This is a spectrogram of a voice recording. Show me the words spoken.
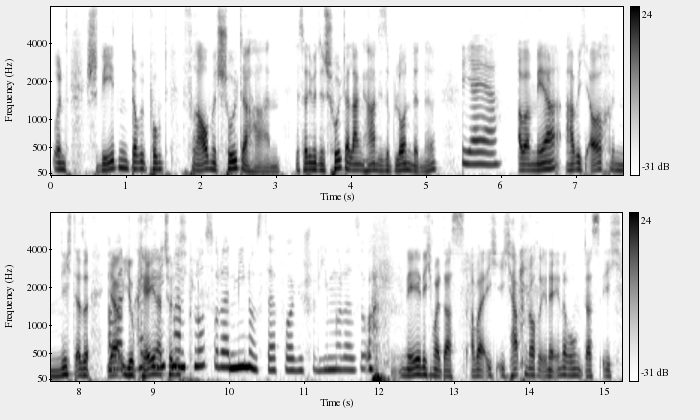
Und Schweden, Doppelpunkt, Frau mit Schulterhaaren. Das war die mit den schulterlangen Haaren, diese Blonde, ne? Ja, ja. aber mehr habe ich auch nicht. Also, Aber ja, du UK hast dir nicht mal natürlich. ein Plus oder ein Minus davor geschrieben oder so. Nee, nicht mal das. Aber ich, ich habe noch in Erinnerung, dass ich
